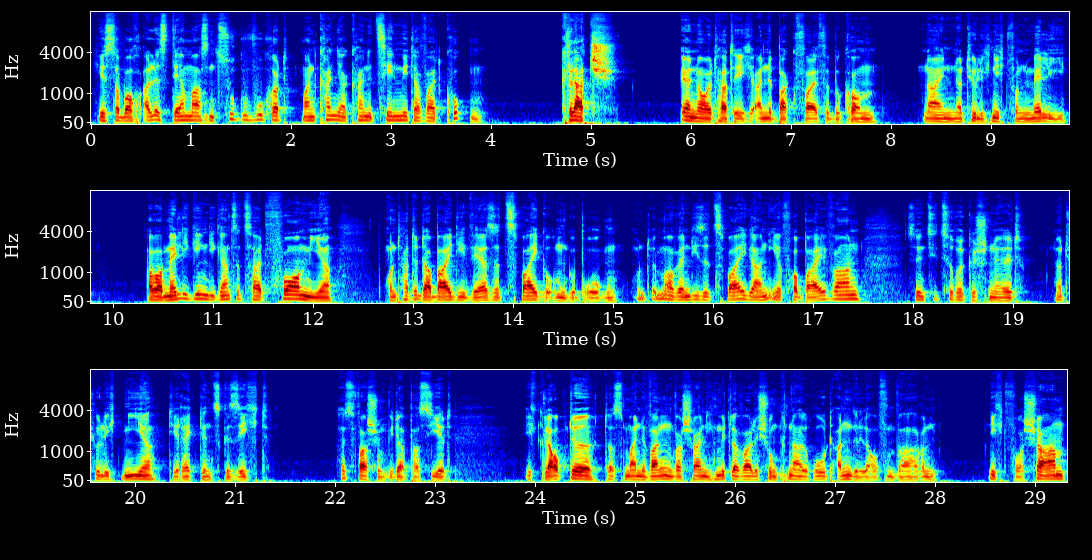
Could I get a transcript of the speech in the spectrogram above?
Hier ist aber auch alles dermaßen zugewuchert, man kann ja keine zehn Meter weit gucken. Klatsch! Erneut hatte ich eine Backpfeife bekommen. Nein, natürlich nicht von Melli. Aber Melli ging die ganze Zeit vor mir und hatte dabei diverse Zweige umgebogen. Und immer wenn diese Zweige an ihr vorbei waren, sind sie zurückgeschnellt. Natürlich mir direkt ins Gesicht. Es war schon wieder passiert. Ich glaubte, dass meine Wangen wahrscheinlich mittlerweile schon knallrot angelaufen waren. Nicht vor Scham,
